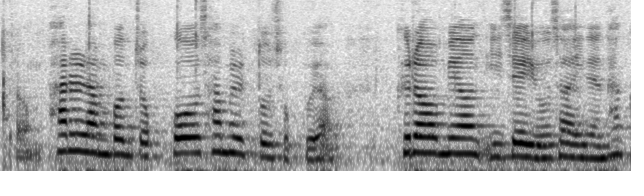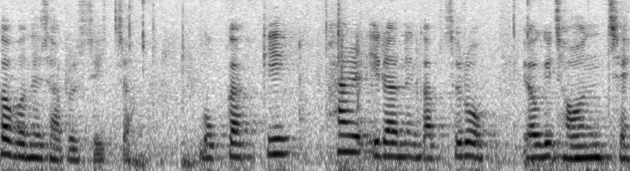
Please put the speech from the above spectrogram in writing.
그럼 8을 한번 줬고 3을 또 줬고요. 그러면 이제 요 사이는 한꺼번에 잡을 수 있죠. 목깎이 8이라는 값으로 여기 전체,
